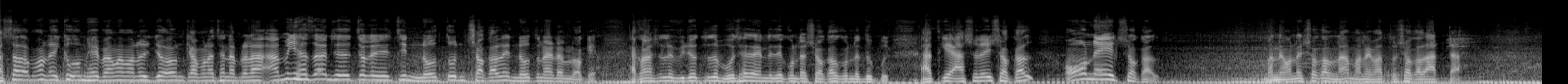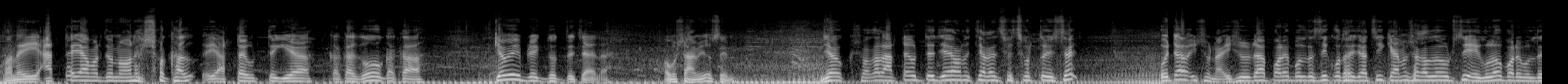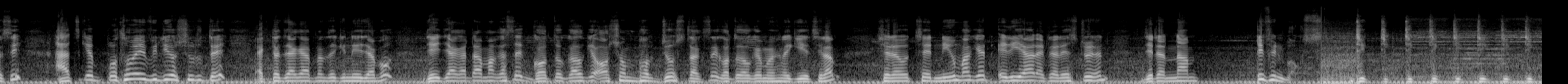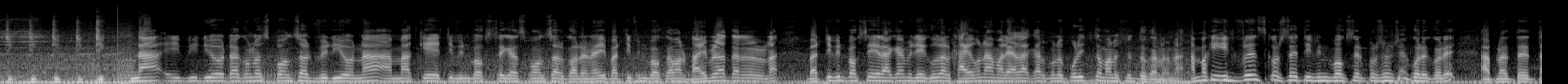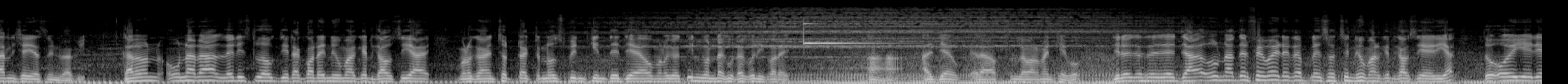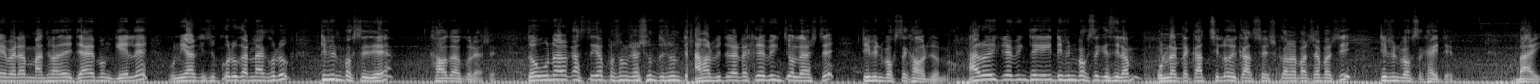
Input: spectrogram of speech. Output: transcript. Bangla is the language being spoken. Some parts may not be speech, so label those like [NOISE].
আসসালামু আলাইকুম। হে বাংলা মানুষজন, কেমন আছেন আপনারা? আমি হাসান চলে এসেছি নতুন সকালে, নতুন একটা ব্লকে এখন আসলে ভিডিওতে তো বোঝা যায় না যে কোনটা সকাল, কোনটা দুপুর। আজকে আসলেই সকাল, অনেক সকাল। মানে অনেক সকাল না মানে মাত্র সকাল আটটা। মানে এই আটটাই আমার জন্য অনেক সকাল। এই আটটায় উঠতে গিয়া, কাকা গো, কাকা, কেউই ব্রেক ধরতে চায় না। অবশ্য আমিও সেম যাই হোক, সকাল আটটায় উঠতে যেয়ে অনেক চ্যালেঞ্জ ফেস করতে হয়েছে। ওইটা ইস্যু না। ইস্যুটা পরে বলতেছি, কোথায় যাচ্ছি, কেন সকালে উঠছি, এগুলোও পরে বলতেছি। আজকে প্রথমেই ভিডিও শুরুতে একটা জায়গায় আপনাদেরকে নিয়ে যাব। যেই জায়গাটা আমার কাছে গতকালকে অসম্ভব জোশ লাগছে, গতকালকে আমি ওখানে গিয়েছিলাম। সেটা হচ্ছে নিউ মার্কেট এরিয়ার একটা রেস্টুরেন্ট যেটার নাম tiffin box. Tick tick tick tick tick tick tick tick tick tick tick tick tick না এই ভিডিওটা কোনো স্পন্সর্ড ভিডিও না আমাকে টিফিন বক্স থেকে স্পন্সর করে নাই বা টিফিন বক্স আমার ভাই ব্রাদারেরও না বা টিফিন বক্সে এর আগে আমি রেগুলার খাইও না আমার এলাকার কোনো পরিচিত মানুষের দোকানও না আমাকে ইনফ্লুয়েন্স করছে টিফিন বক্সের প্রশংসা করে করে আপনার তানিশা ইয়াসমিন ভাবি কারণ ওনারা লেডিস লোক যেটা করে নিউ মার্কেট গাউসিয়ায় মনে করেন ছোট্ট একটা নোজপিন কিনতে যেও মনে করেন তিন ঘণ্টা ঘোরাঘুরি করে যাই হোক এরা আমার মাইন্ড খাইবো। যেটা যারা ওনাদের ফেভারিট একটা প্লেস হচ্ছে নিউ মার্কেট গাউসিয়া এরিয়া তো ওই এরিয়ায় ম্যাডাম মাঝে মাঝে যায় এবং গেলে উনি আর কিছু করুক আর না করুক টিফিন বক্সে যেয়ে খাওয়া দাওয়া করে আসে। তো ওনার কাছ থেকে প্রশংসা শুনতে শুনতে আমার ভিতরে একটা ক্রেভিং চলে আসছে টিফিন বক্সে খাওয়ার জন্য। আর ওই ক্রেভিং থেকেই টিফিন বক্সে গেছিলাম। অন্য একটা কাজ ছিল, ওই কাজ শেষ করার পাশাপাশি টিফিন বক্সে খাইতে। ভাই,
